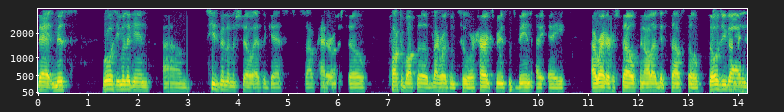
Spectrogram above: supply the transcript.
that Miss Rosie Milligan, um, she's been on the show as a guest, so I've had her on the show, talked about the Black Rose tour, her experiences being a, a a writer herself and all that good stuff. So those of you guys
